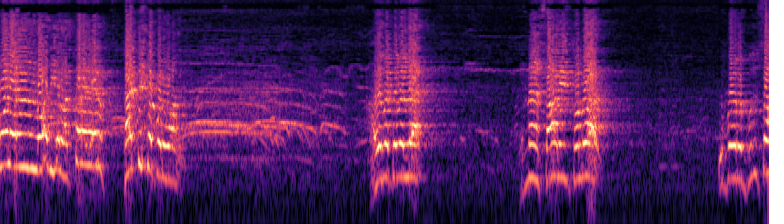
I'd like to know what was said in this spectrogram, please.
ஊழல்வாதிகள் அத்தனை பேரும் தண்டிக்கப்படுவார்கள். அது மட்டுமல்ல என்ன ஸ்டாலின் சொல்றார்? இப்ப ஒரு புதுசா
